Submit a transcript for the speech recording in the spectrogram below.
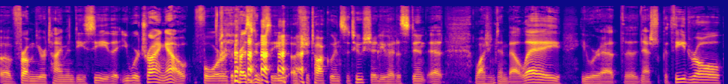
uh, from your time in DC that you were trying out for the presidency of Chautauqua Institution. You had a stint at Washington Ballet. You were at the National Cathedral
